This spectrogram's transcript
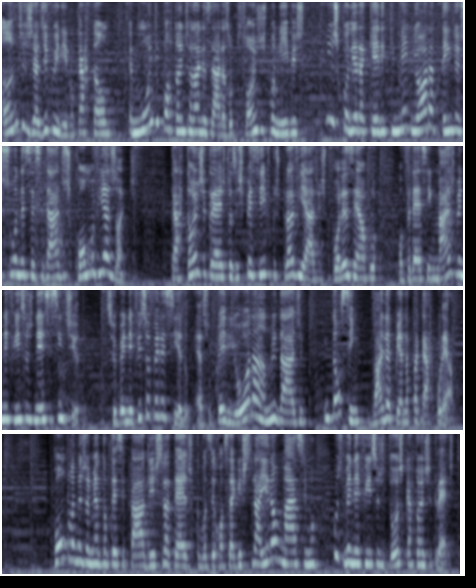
Antes de adquirir um cartão, é muito importante analisar as opções disponíveis e escolher aquele que melhor atende às suas necessidades como viajante. Cartões de créditos específicos para viagens, por exemplo, oferecem mais benefícios nesse sentido. Se o benefício oferecido é superior à anuidade, então sim, vale a pena pagar por ela. Com planejamento antecipado e estratégico, você consegue extrair ao máximo os benefícios dos cartões de crédito.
